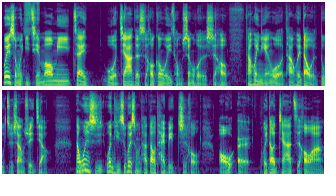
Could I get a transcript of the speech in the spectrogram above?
为什么以前猫咪在我家的时候，跟我一同生活的时候，它会黏我，它会到我的肚子上睡觉。那问题问题是为什么它到台北之后，偶尔回到家之后啊，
